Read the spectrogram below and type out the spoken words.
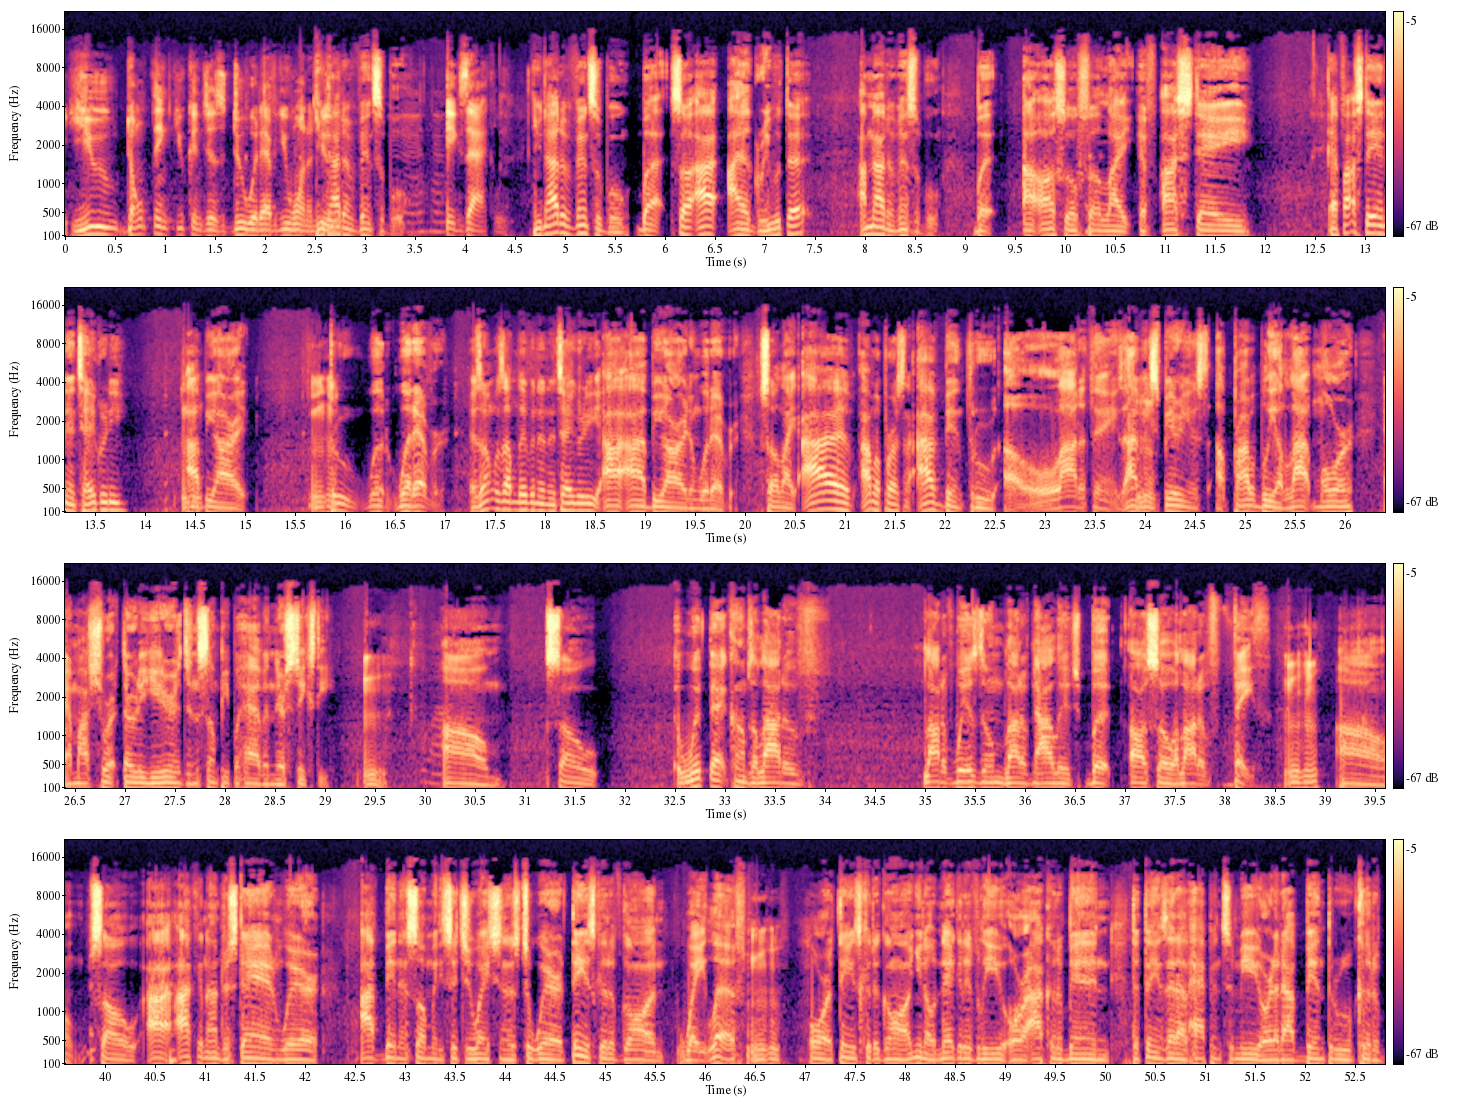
you don't think you can just do whatever you want to do. You're not invincible. Exactly. You're not invincible, but so I I agree with that. I'm not invincible, but I also feel like if I stay if I stay in integrity, I'll be all right through what whatever. As long as I'm living in integrity, I I'll be all right in whatever. So like I I'm a person I've been through a lot of things. I've experienced uh, probably a lot more in my short 30 years than some people have in their 60. Um so with that comes a lot of a lot of wisdom, a lot of knowledge, but also a lot of faith. Mm-hmm. Um, so I, I can understand where I've been in so many situations to where things could have gone way left, or things could have gone, you know, negatively, or I could have been the things that have happened to me or that I've been through could have,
